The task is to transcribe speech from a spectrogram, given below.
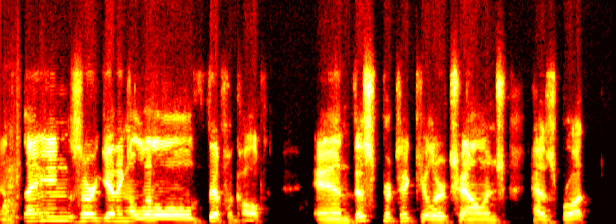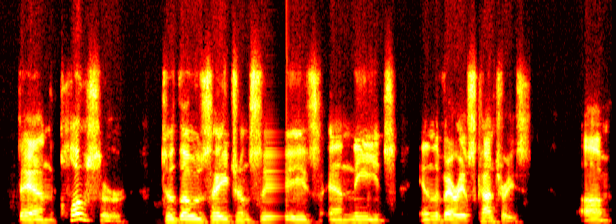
and things are getting a little difficult. And this particular challenge has brought Dan closer to those agencies and needs in the various countries. Um,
